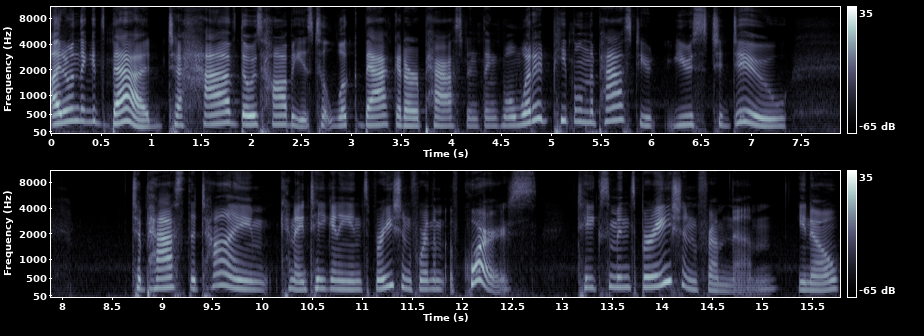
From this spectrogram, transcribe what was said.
I don't think it's bad to have those hobbies, to look back at our past and think, well, what did people in the past u- used to do to pass the time? Can I take any inspiration for them? Of course. Take some inspiration from them, you know?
